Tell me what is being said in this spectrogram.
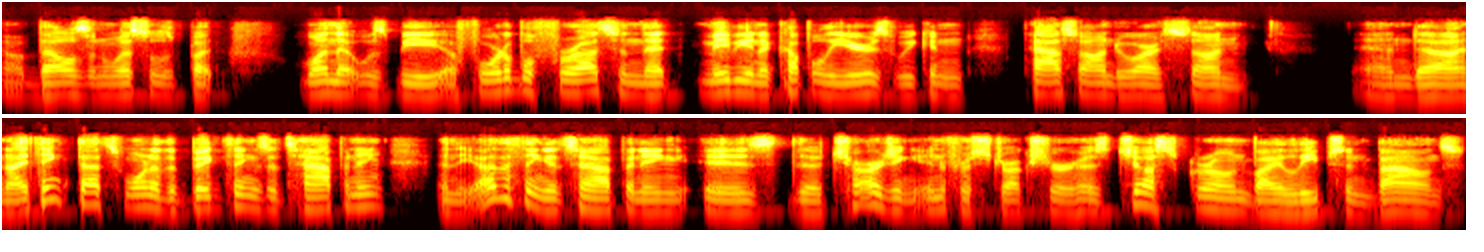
uh, bells and whistles, but one that was be affordable for us and that maybe in a couple of years we can pass on to our son. And uh, and I think that's one of the big things that's happening. And the other thing that's happening is the charging infrastructure has just grown by leaps and bounds.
